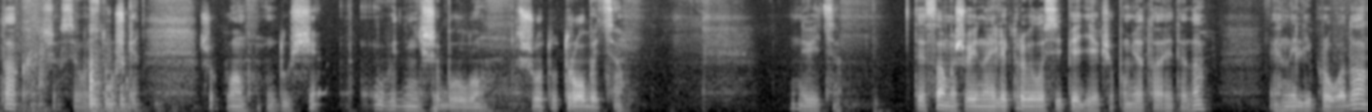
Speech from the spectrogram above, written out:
Отак. Зараз я вас трошки, щоб вам дужче видніше було, що тут робиться. Дивіться. Те саме, що і на електровелосипеді, якщо пам'ятаєте, да? Гнилі провода.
